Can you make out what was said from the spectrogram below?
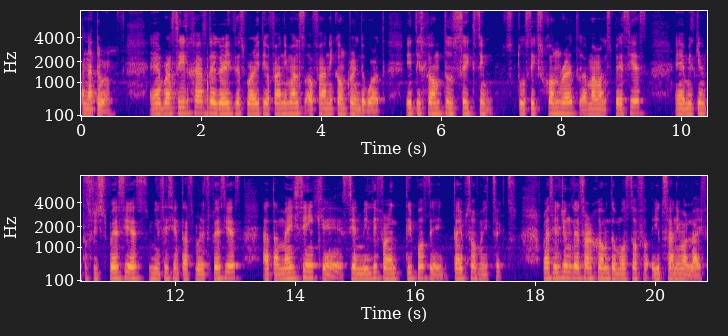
Nature. Uh, Brazil has the greatest variety of animals of any country in the world. It is home to 16 to 600 mammal species, uh, 1500 fish species, 1600 bird species, and amazing uh, 100,000 different types, types of insects. Brazil jungles are home to most of its animal life,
